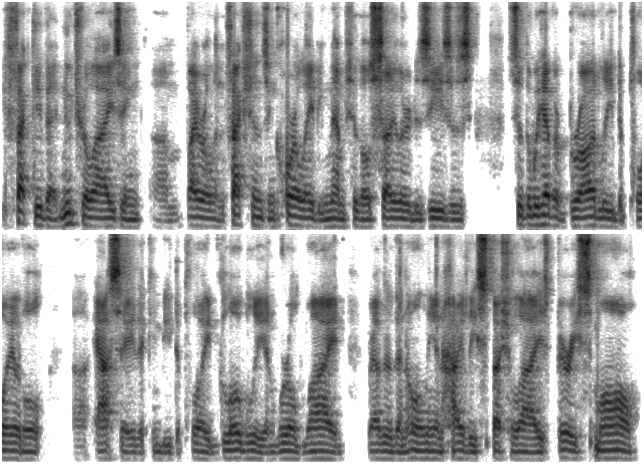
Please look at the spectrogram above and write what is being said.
effective at neutralizing um, viral infections and correlating them to those cellular diseases so that we have a broadly deployable uh, assay that can be deployed globally and worldwide rather than only in highly specialized, very small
